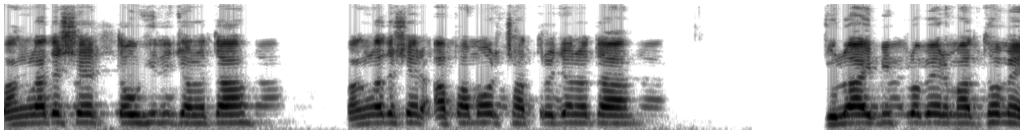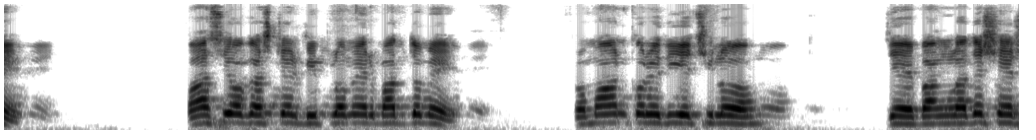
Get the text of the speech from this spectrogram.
বাংলাদেশের তৌহিদি জনতা, বাংলাদেশের আপামর ছাত্র জনতা জুলাই বিপ্লবের মাধ্যমে, পাঁচই অগস্টের বিপ্লবের মাধ্যমে প্রমাণ করে দিয়েছিল যে বাংলাদেশের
